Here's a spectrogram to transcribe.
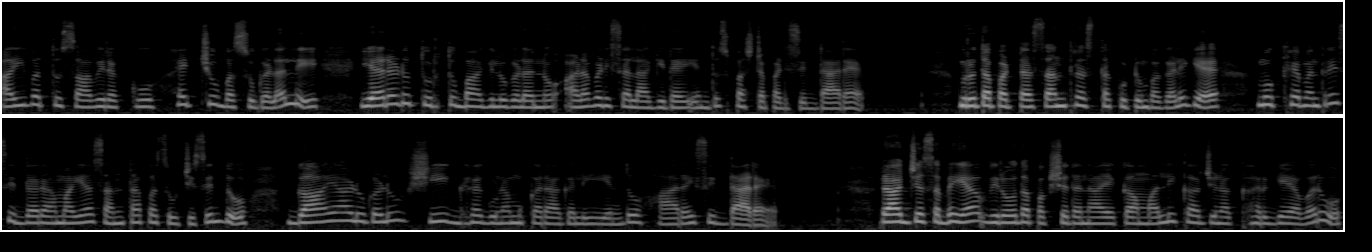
ಐವತ್ತು ಸಾವಿರಕ್ಕೂ ಹೆಚ್ಚು ಬಸ್ಸುಗಳಲ್ಲಿ ಎರಡು ತುರ್ತು ಬಾಗಿಲುಗಳನ್ನು ಅಳವಡಿಸಲಾಗಿದೆ ಎಂದು ಸ್ಪಷ್ಟಪಡಿಸಿದ್ದಾರೆ. ಮೃತಪಟ್ಟ ಸಂತ್ರಸ್ತ ಕುಟುಂಬಗಳಿಗೆ ಮುಖ್ಯಮಂತ್ರಿ ಸಿದ್ದರಾಮಯ್ಯ ಸಂತಾಪ ಸೂಚಿಸಿದ್ದು, ಗಾಯಾಳುಗಳು ಶೀಘ್ರ ಗುಣಮುಖರಾಗಲಿ ಎಂದು ಹಾರೈಸಿದ್ದಾರೆ. ರಾಜ್ಯಸಭೆಯ ವಿರೋಧ ಪಕ್ಷದ ನಾಯಕ ಮಲ್ಲಿಕಾರ್ಜುನ ಖರ್ಗೆ ಅವರು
